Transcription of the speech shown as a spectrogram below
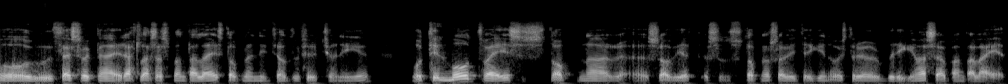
og þess vegna er Atlasasbandalagi stofnað 1949 og til mótvægis stofnar Sovjetíkin og Östur-Európuríkin Vassarbandalagið.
